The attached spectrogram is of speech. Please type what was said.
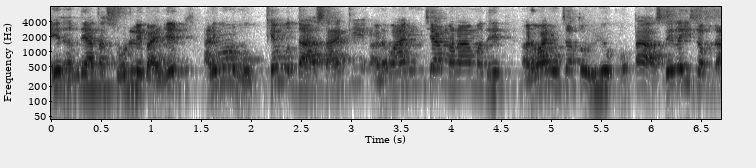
हे धंदे आता सोडले पाहिजे. आणि म्हणून मुख्य मुद्दा असा आहे की अडवाणींच्या मनामध्ये अडवाणींचा तो व्हिडिओ खोटा असेलही समजा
